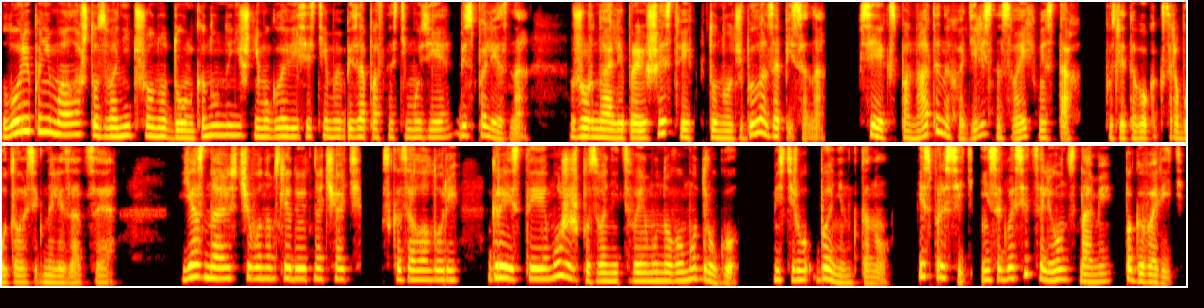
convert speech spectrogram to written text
Лори понимала, что звонить Шону Дункану, нынешнему главе системы безопасности музея, бесполезно – в журнале происшествий, в ту ночь было записано. Все экспонаты находились на своих местах после того, как сработала сигнализация. «Я знаю, с чего нам следует начать», – сказала Лори. «Грейс, ты можешь позвонить своему новому другу, мистеру Беннингтону, и спросить, не согласится ли он с нами поговорить?»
